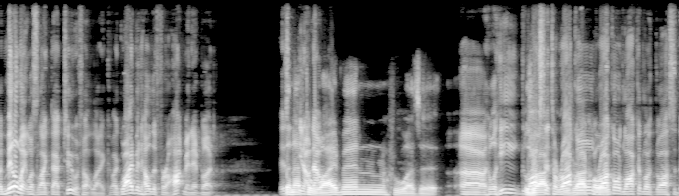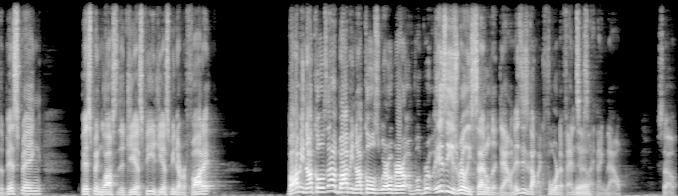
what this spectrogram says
like middleweight was like that too, it felt like. Like Weidman held it for a hot minute, but. Then you after know, now, Weidman, who was it? uh, well, he lost Rock- it to Rockhold. Rockhold- Rockhold, lost it to Bisping. Bisping lost it to GSP. GSP never fought it. Bobby Knuckles, ah, Bobby Knuckles. Where, where Izzy's really settled it down. Izzy's got like four defenses, Yeah. I think now. So,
